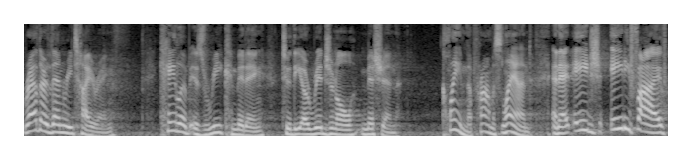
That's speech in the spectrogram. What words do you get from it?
Rather than retiring, Caleb is recommitting to the original mission claim the promised land. And at age 85,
